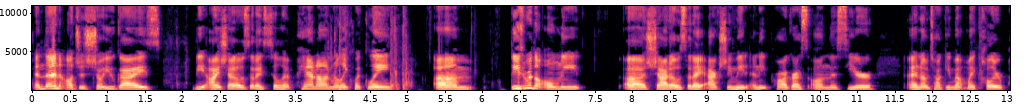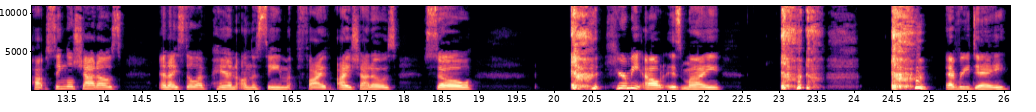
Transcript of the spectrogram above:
And then I'll just show you guys the eyeshadows that I still have pan on really quickly. Um, these were the only uh, shadows that I actually made any progress on this year. And I'm talking about my ColourPop single shadows. And I still have pan on the same five eyeshadows. So, Hear Me Out is my everyday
